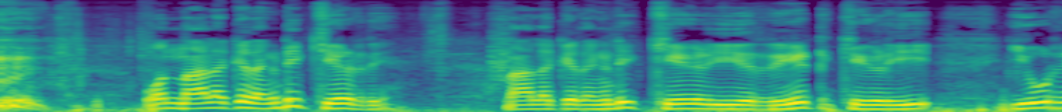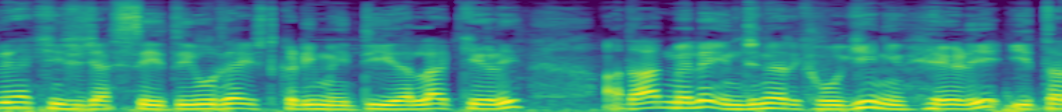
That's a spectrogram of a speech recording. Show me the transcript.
ಒಂದು ನಾಲ್ಕೈದು ಅಂಗಡಿ ಕೇಳಿರಿ. ನಾಲ್ಕೈದು ಅಂಗಡಿ ಕೇಳಿ ರೇಟ್ ಕೇಳಿ ಇವ್ರದ್ದು ಯಾಕೆ ಇಷ್ಟು ಜಾಸ್ತಿ ಐತಿ ಇವ್ರದ್ದು ಯಾಕೆ ಇಷ್ಟು ಕಡಿಮೆ ಐತಿ, ಇದೆಲ್ಲ ಕೇಳಿ, ಅದಾದಮೇಲೆ ಇಂಜಿನಿಯರಿಗೆ ಹೋಗಿ ನೀವು ಹೇಳಿ, ಈ ಥರ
